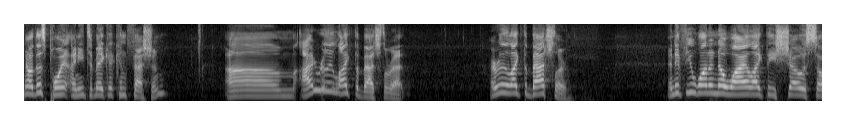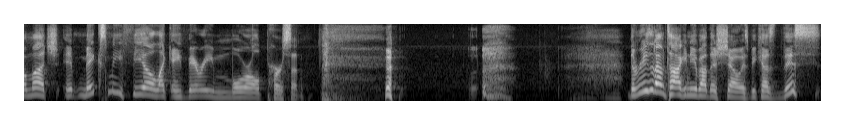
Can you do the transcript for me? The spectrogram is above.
Now, at this point, I need to make a confession. Um, I really like The Bachelorette. I really like The Bachelor. And if you want to know why I like these shows so much, it makes me feel like a very moral person. The reason I'm talking to you about this show is because this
